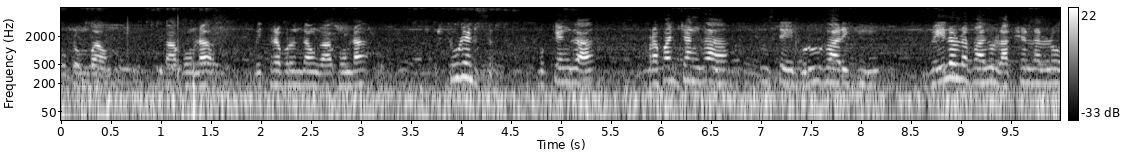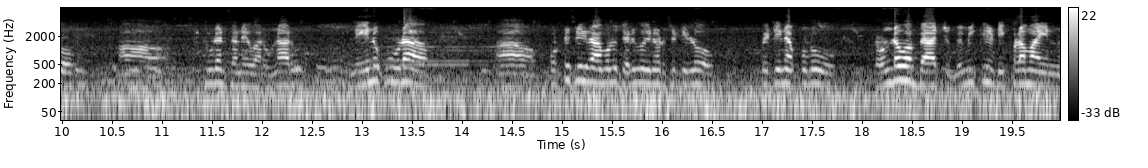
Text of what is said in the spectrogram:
కుటుంబం కాకుండా మిత్ర బృందం కాకుండా స్టూడెంట్స్ ముఖ్యంగా ప్రపంచంగా చూస్తే గురువు గారికి వేలల్లో కాదు లక్షలలో స్టూడెంట్స్ అనేవారు ఉన్నారు. నేను కూడా పొట్టి శ్రీరాములు తెలుగు యూనివర్సిటీలో పెట్టినప్పుడు రెండవ బ్యాచ్ మిమిక్రీ డిప్లొమా ఇన్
